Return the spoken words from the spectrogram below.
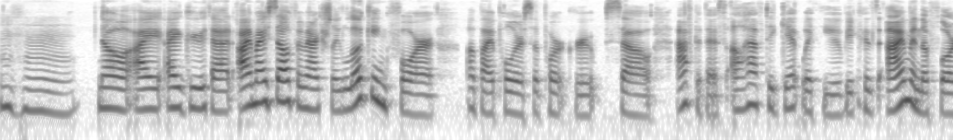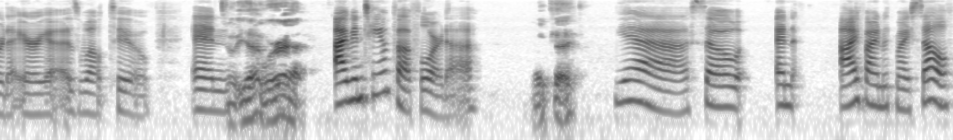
Mm-hmm. No, I, I agree with that. I myself am actually looking for a bipolar support group. So after this, I'll have to get with you because I'm in the Florida area as well too. And oh, yeah, where at? I'm in Tampa, Florida. Okay. Yeah. So, and I find with myself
